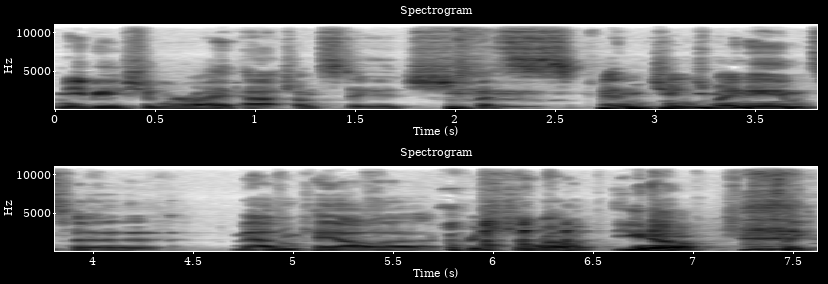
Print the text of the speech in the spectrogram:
maybe I should wear an eye patch on stage. That's and change my name to Madam Kayala, Christian Rama. You know, it's like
